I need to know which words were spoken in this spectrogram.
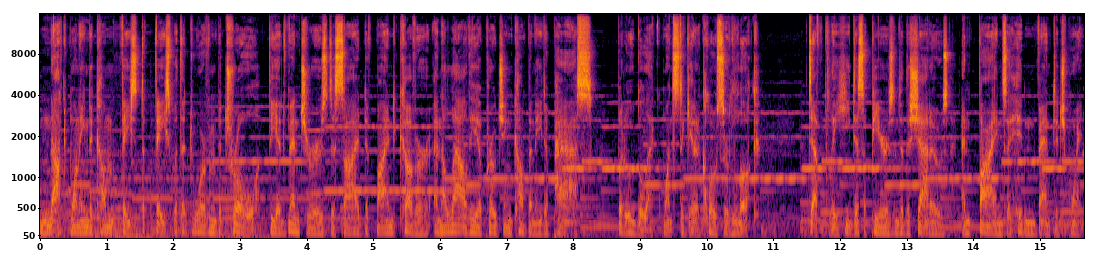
Not wanting to come face to face with a dwarven patrol, the adventurers decide to find cover and allow the approaching company to pass. But Ubelek wants to get a closer look. Deftly, he disappears into the shadows and finds a hidden vantage point.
